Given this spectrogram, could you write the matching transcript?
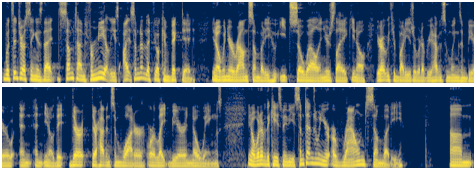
what's interesting is that sometimes, for me at least, I sometimes I feel convicted. You know, when you're around somebody who eats so well, and you're just like, you know, you're out with your buddies or whatever, you're having some wings and beer, and and you know they they're they're having some water or light beer and no wings, you know, whatever the case may be. Sometimes when you're around somebody um,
